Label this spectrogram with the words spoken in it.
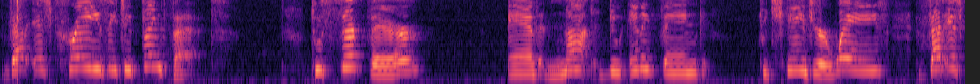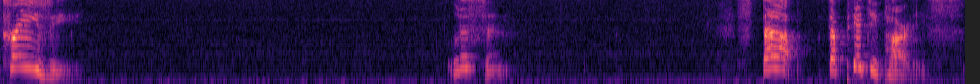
That is crazy to think that. To sit there and not do anything to change your ways, that is crazy. Listen, Stop the pity parties.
